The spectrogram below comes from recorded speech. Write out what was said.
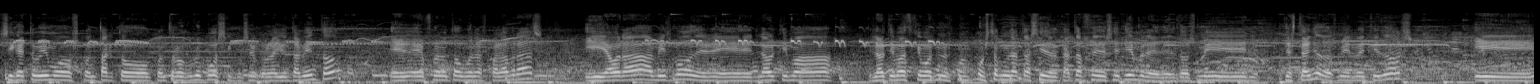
sí que tuvimos contacto con todos los grupos, inclusive con el ayuntamiento, eh, eh, fueron todas buenas palabras y ahora mismo la, última, la última vez que hemos puesto en contacto ha sido el 14 de septiembre del 2000, de este año, 2022 y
